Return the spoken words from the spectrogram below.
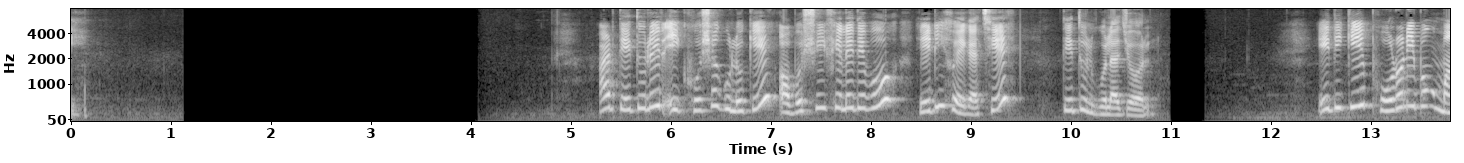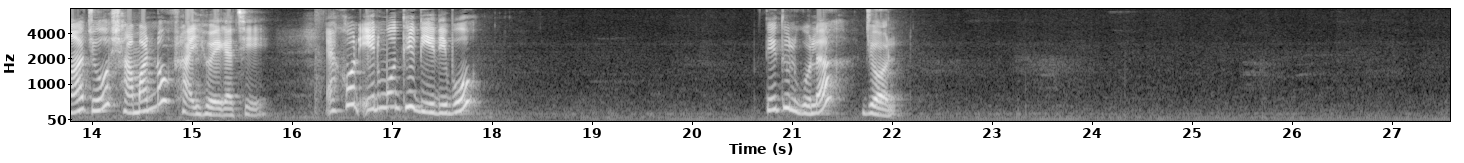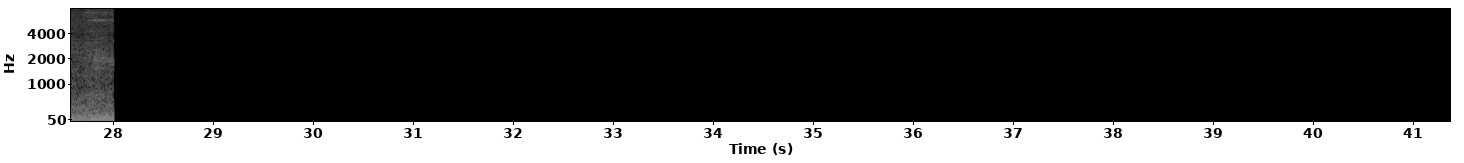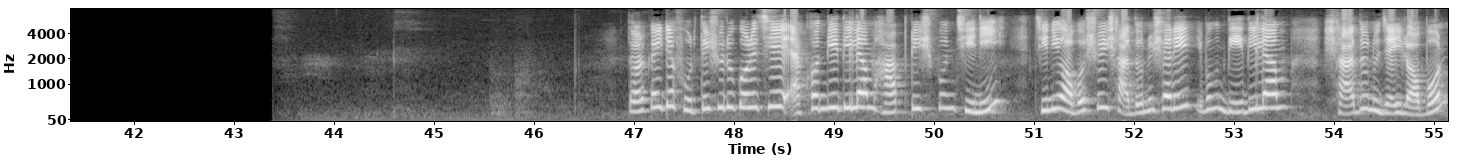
আর তেঁতুলের এই খোসাগুলোকে অবশ্যই ফেলে দেব। রেডি হয়ে গেছে তেঁতুল গোলা জল। এদিকে ফোড়ন এবং মাছও সামান্য ফ্রাই হয়ে গেছে। এখন এর মধ্যে দিয়ে দেব তেঁতুল গোলা জল। তরকারিটা ফুটতে শুরু করেছে, এখন দিয়ে দিলাম হাফ টিস্পুন চিনি। চিনি অবশ্যই স্বাদ অনুসারে এবং দিয়ে দিলাম স্বাদ অনুযায়ী লবণ।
